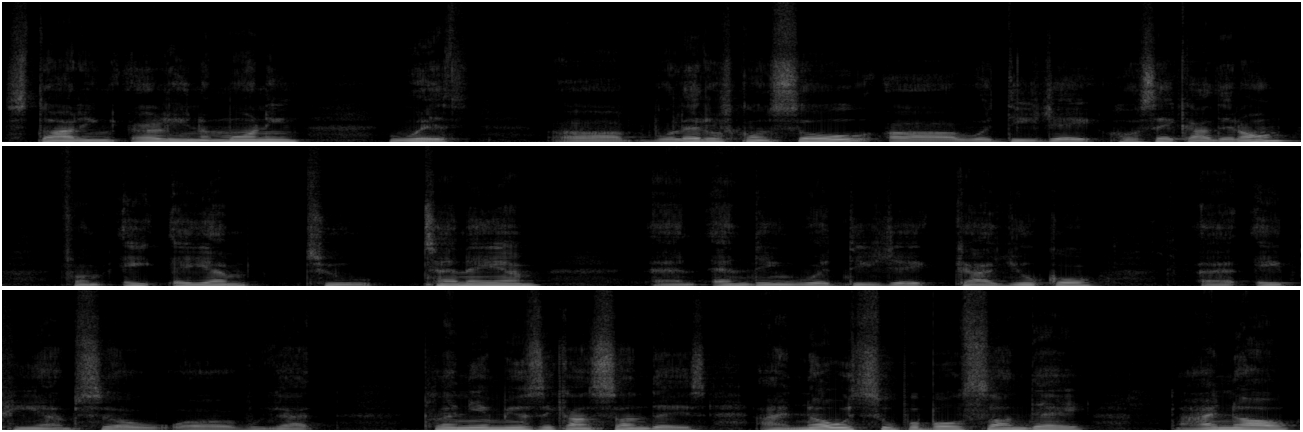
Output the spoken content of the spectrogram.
starting early in the morning with uh, Boleros con Soul uh, with DJ Jose Calderon from 8 a.m. to 10 a.m. and ending with DJ Cayuco at 8 p.m. So uh, we got plenty of music on Sundays. I know it's Super Bowl Sunday. I know,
